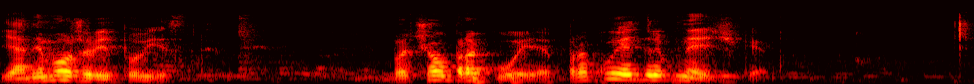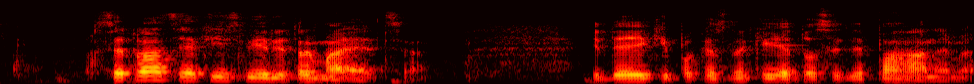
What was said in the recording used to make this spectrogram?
Я не можу відповісти. Бо чого бракує? Бракує дрібнички. Ситуація в якійсь мірі тримається. І деякі показники є досить непоганими.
